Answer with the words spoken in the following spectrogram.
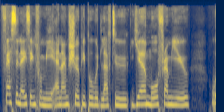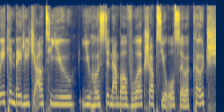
fascinating for me, and I'm sure people would love to hear more from you. Where can they reach out to you? You host a number of workshops, you're also a coach.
